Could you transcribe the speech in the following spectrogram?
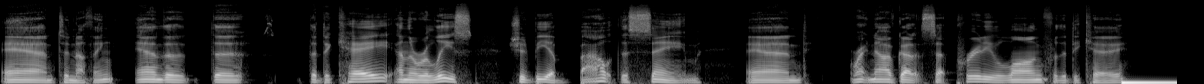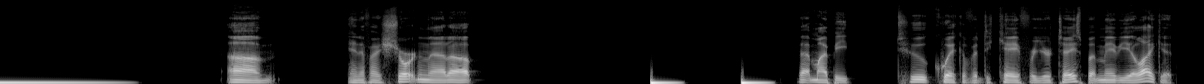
and to nothing. And the the the decay and the release should be about the same. And Right now I've got it set pretty long for the decay. Um, and if I shorten that up, that might be too quick of a decay for your taste, but maybe you like it.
